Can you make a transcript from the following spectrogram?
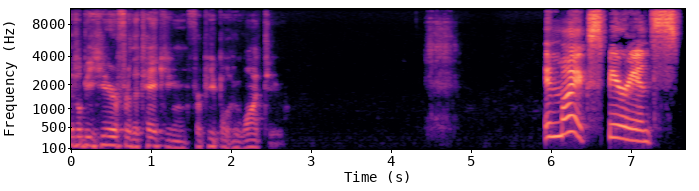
it'll be here for the taking for people who want to. In my experience,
